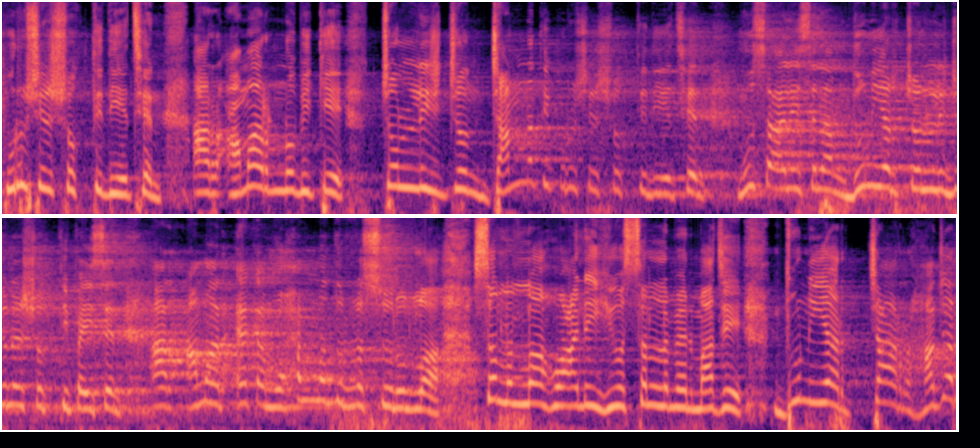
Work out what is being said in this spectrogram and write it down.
পুরুষের শক্তি দিয়েছেন আর আমার নবীকে চল্লিশ জন জান্নাতি পুরুষের শক্তি দিয়েছেন। মুসা আলী সাল্লাম দুনিয়ার চল্লিশ জনের শক্তি পাইছেন আর আমার একা মোহাম্মদুর রসুল্লাহ সাল্লাহ আলী ওসাল্লামের মাঝে দুনিয়ার চার হাজার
